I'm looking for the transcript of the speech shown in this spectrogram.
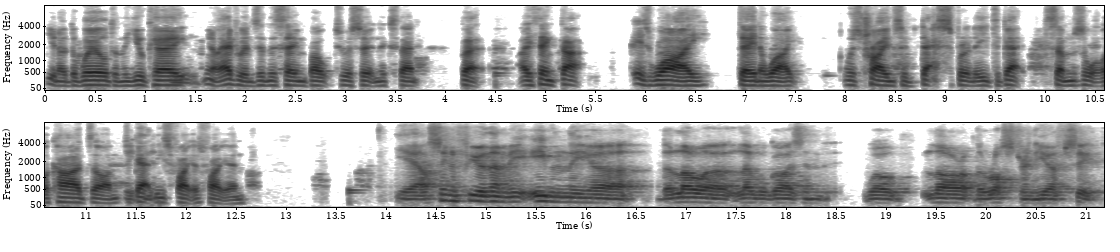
you know, the world and the UK. You know, everyone's in the same boat to a certain extent. But I think that is why Dana White was trying so desperately to get some sort of cards on to get these fighters fighting. Yeah, I've seen a few of them. Even the uh, the lower level guys in well, lower up the roster in the UFC,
